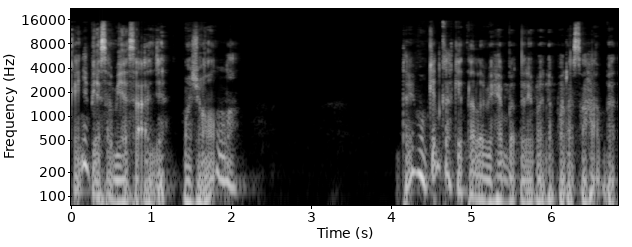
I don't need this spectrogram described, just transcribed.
Kayaknya biasa-biasa aja. Masya Allah. Tapi mungkinkah kita lebih hebat daripada para sahabat?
